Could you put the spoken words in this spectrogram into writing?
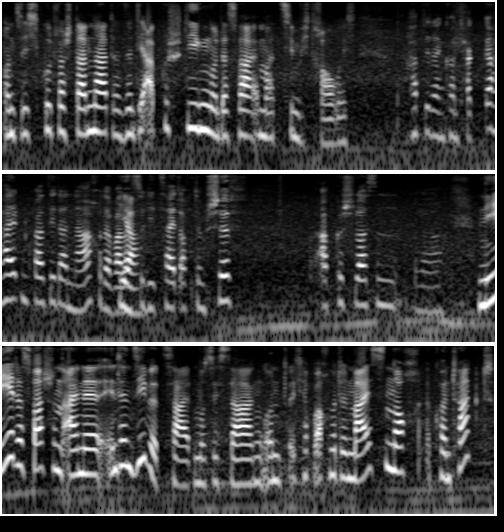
und sich gut verstanden hat, dann sind die abgestiegen und das war immer ziemlich traurig. Habt ihr dann Kontakt gehalten quasi danach? Oder war Ja. das so die Zeit auf dem Schiff abgeschlossen? Oder? Nee, das war schon eine intensive Zeit, muss ich sagen. Und ich habe auch mit den meisten noch Kontakt.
